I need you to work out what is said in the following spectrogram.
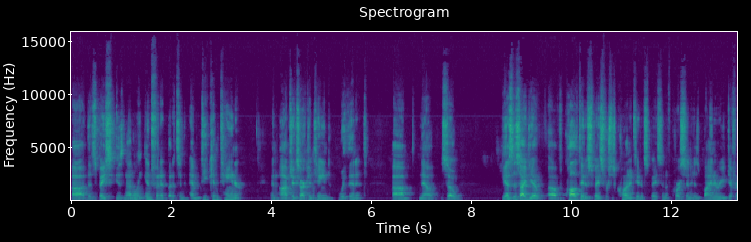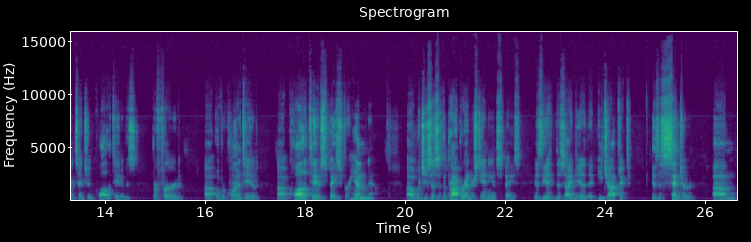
uh, that space is not only infinite, but it's an empty container, and objects are contained within it. Um, now, so he has this idea of qualitative space versus quantitative space, and of course, in his binary difference engine, qualitative is preferred uh, over quantitative. Uh, qualitative space for him now, uh, which he says is the proper understanding of space, is the, this idea that each object is a center, um,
